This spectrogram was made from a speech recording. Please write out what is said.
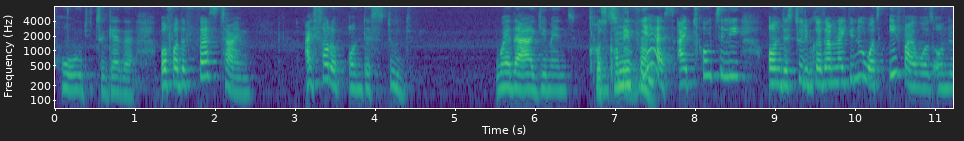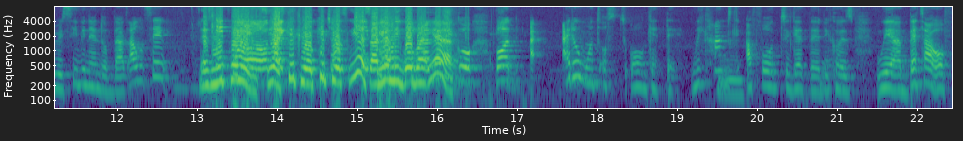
hold together. But for the first time i sort of understood where the argument was coming from. from. Yes, I totally understood it because I'm like, you know what? If I was on the receiving end of that, I would say, there's no point. Your, yes, like, keep your, keep your, yes, and let me go back. Yeah, go. But I, I, don't want us to all get there. We can't mm. afford to get there because we are better off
